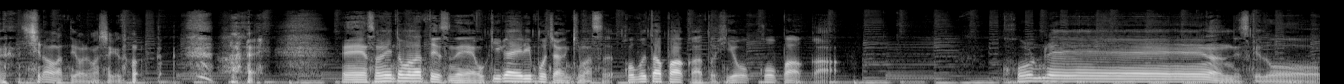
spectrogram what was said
知らんわって言われましたけど はい。えー、それに伴ってですね、お着替えリポちゃん来ます。小豚パーカーとひよこパーカー。これ、なんですけど、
